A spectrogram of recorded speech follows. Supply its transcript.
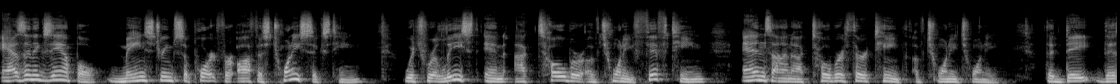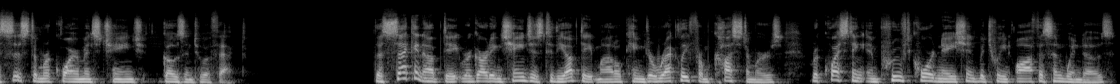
As an example, mainstream support for Office 2016, which released in October of 2015, ends on October 13th of 2020, the date this system requirements change goes into effect. The second update regarding changes to the update model came directly from customers requesting improved coordination between Office and Windows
